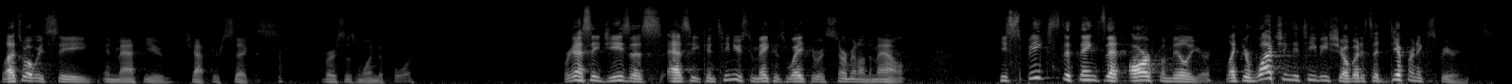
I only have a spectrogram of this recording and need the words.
Well, that's what we see in Matthew chapter 6, verses 1 to 4. We're going to see Jesus as he continues to make his way through his Sermon on the Mount. He speaks to things that are familiar, like you're watching the TV show, but it's a different experience.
